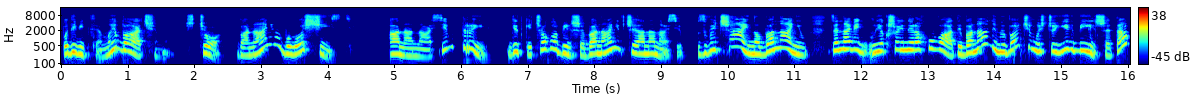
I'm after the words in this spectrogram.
Подивіться, ми бачимо, що бананів було 6, ананасів 3. Дітки, чого більше бананів чи ананасів? Звичайно, бананів. Це навіть, якщо і не рахувати банани, ми бачимо, що їх більше, так?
